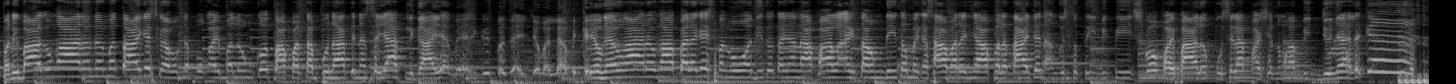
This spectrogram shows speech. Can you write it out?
Panibagong araw na naman tayo guys, kaya huwag na po kayo malungkot. Papaltan po natin ng saya at ligaya. Merry Christmas sa inyo, malapit kayo. Ngayong araw nga pala guys, manguha dito tayo ng napakalaking taong dito. May kasama rin nga pala tayo dyan, ang gusto TV Peach po. Pakipalo po sila, pakisyon ng mga video niya. Let's go!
